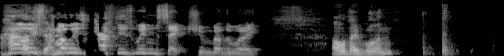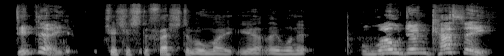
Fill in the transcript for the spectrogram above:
how is how is Kathy's win section, by the way? Oh, they won. Did they? Chichester Festival, mate. Yeah, they won it. Well done, Kathy.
